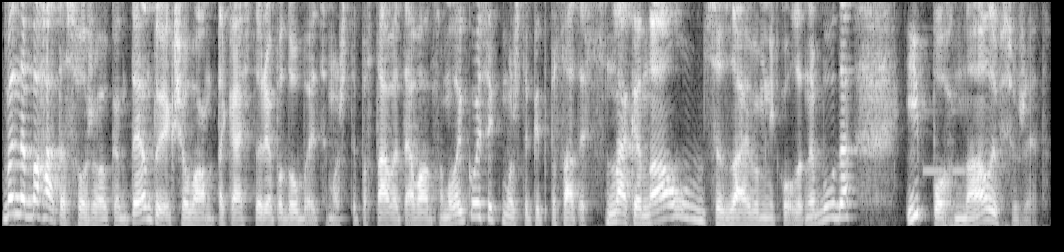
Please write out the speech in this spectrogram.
В мене багато схожого контенту. Якщо вам така історія подобається, можете поставити авансом лайкосик, можете підписатись на канал, це зайвим ніколи не буде. І погнали в сюжет.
